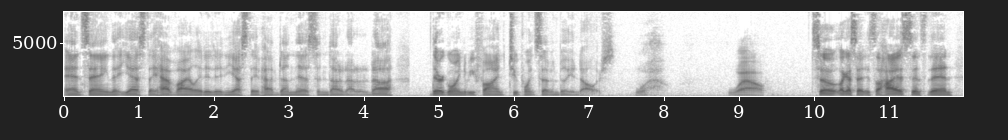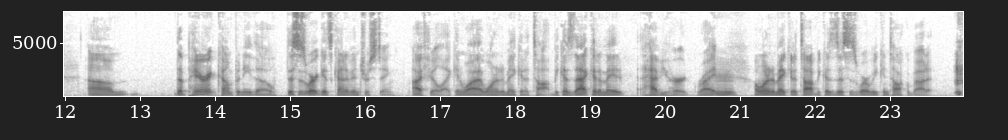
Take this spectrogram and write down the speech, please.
and saying that yes, they have violated it, and yes, they have done this, and da da da da da. They're going to be fined two point seven billion dollars. Wow. Wow. so, like I said, it's the highest since then. Um, the parent company, though, this is where it gets kind of interesting. I feel like, and why I wanted to make it a top because that could have made have you heard right. I wanted to make it a top because this is where we can talk about it.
